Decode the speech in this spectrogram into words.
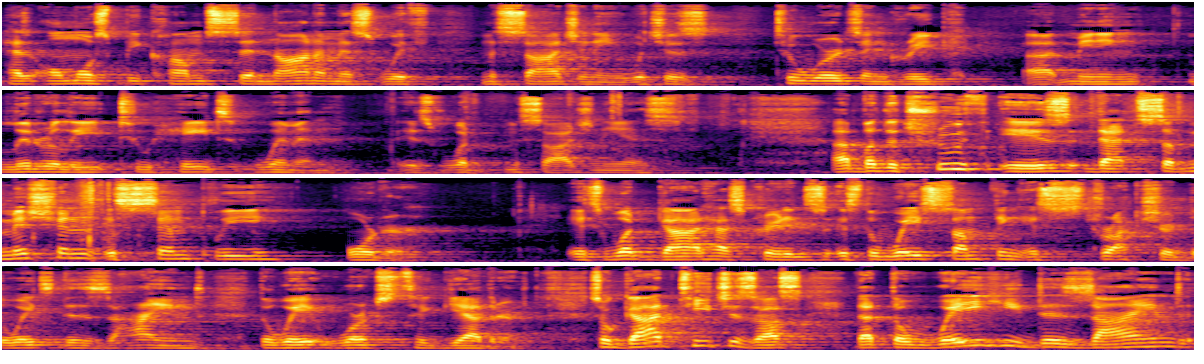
has almost become synonymous with misogyny, which is two words in Greek uh, meaning literally to hate women, is what misogyny is. Uh, but the truth is that submission is simply order. It's what God has created. It's, the way something is structured, the way it's designed, the way it works together. So God teaches us that the way He designed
